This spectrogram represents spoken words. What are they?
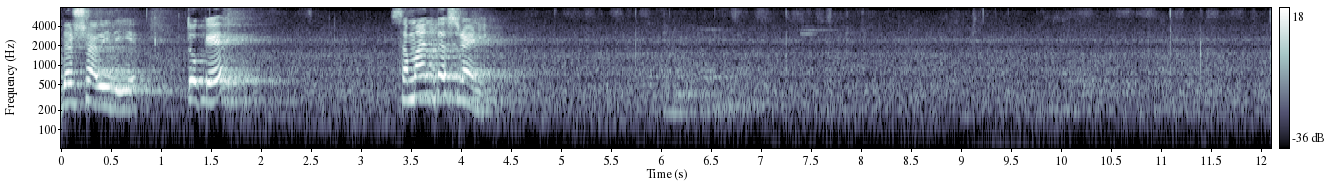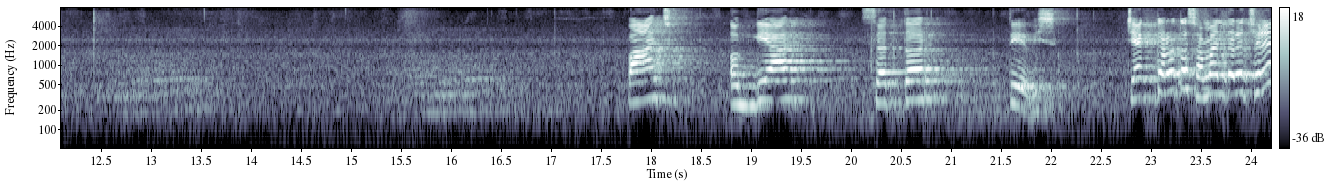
દર્શાવી દઈએ. તો કે સમાંતર શ્રેણી. પાંચ, અગિયાર, સત્તર, ત્રેવીસ. ચેક કરો તો સમાંતર જ છે ને?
